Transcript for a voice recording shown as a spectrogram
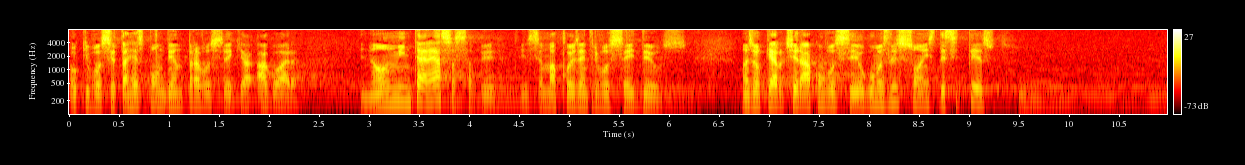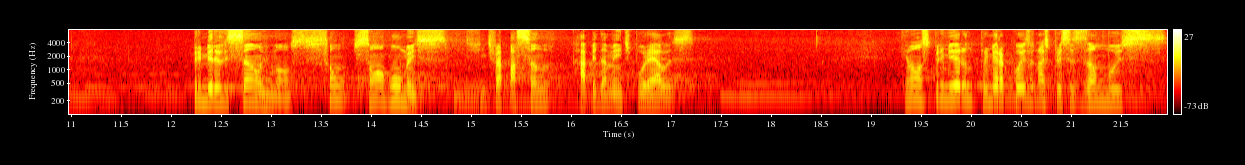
ou que você está respondendo para você aqui agora. E não me interessa saber, isso é uma coisa entre você e Deus. Mas eu quero tirar com você algumas lições desse texto. Primeira lição, irmãos, são, são algumas, a gente vai passando rapidamente por elas. Irmãos, primeiro, primeira coisa, nós precisamos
